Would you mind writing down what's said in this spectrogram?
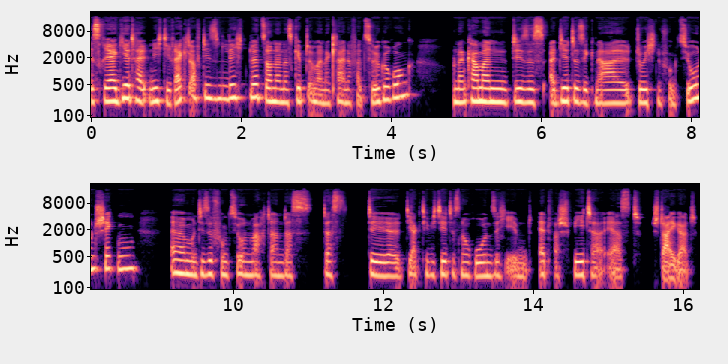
es reagiert halt nicht direkt auf diesen Lichtblitz, sondern es gibt immer 'ne kleine Verzögerung.“ Und dann kann man dieses addierte Signal durch 'ne Funktion schicken, ähm, und diese Funktion macht dann, dass dass der die Aktivität des Neurons sich eben etwas später erst steigert.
